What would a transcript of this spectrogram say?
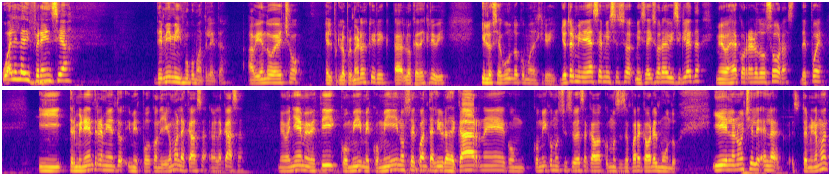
¿cuál es la diferencia de mí mismo como atleta, habiendo hecho lo primero describí- ah, lo que describí y lo segundo como describí? Yo terminé de hacer mis, seis- mis seis horas de bicicleta, me bajé a correr dos horas después y terminé el entrenamiento y mi esposa, cuando llegamos a la casa, a la casa me bañé, me vestí, comí, me comí no sé cuántas libras de carne, com- comí como si se como si se fuera a acabar el mundo. Y en la noche, en la- terminamos,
